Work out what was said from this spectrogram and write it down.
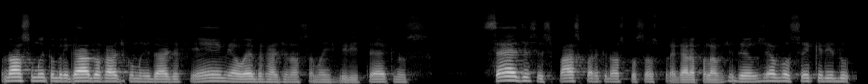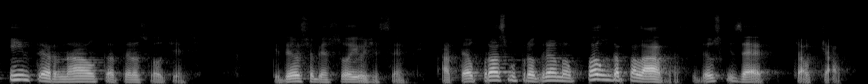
Nosso muito obrigado à Rádio Comunidade FM, à Web Rádio Nossa Mãe de Birité, que nos cede esse espaço para que nós possamos pregar a palavra de Deus, e a você, querido internauta, pela sua audiência. Que Deus te abençoe hoje e sempre. Até o próximo programa, o Pão da Palavra, se Deus quiser. Tchau, tchau.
